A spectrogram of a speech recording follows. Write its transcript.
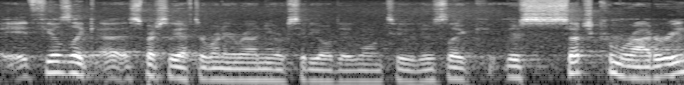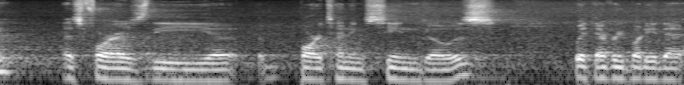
it feels like, uh, especially after running around New York City all day long too, there's like, there's such camaraderie as far as the uh, bartending scene goes with everybody that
